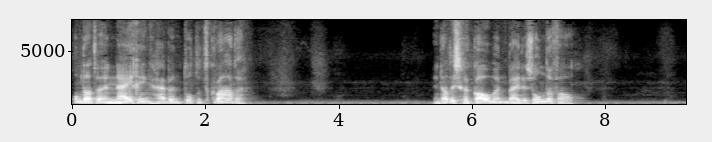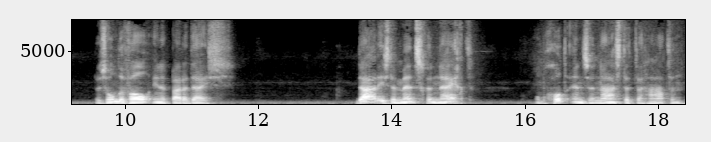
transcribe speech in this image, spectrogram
omdat we een neiging hebben tot het kwade. En dat is gekomen bij de zondeval. De zondeval in het paradijs. Daar is de mens geneigd om God en zijn naaste te haten.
